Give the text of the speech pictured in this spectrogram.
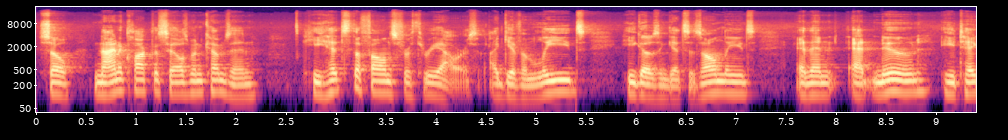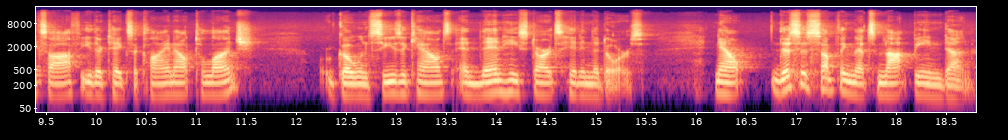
So, 9 o'clock the salesman comes in. He hits the phones for three hours. I give him leads he goes and gets his own leads. And then at noon, he takes off, either takes a client out to lunch or go and sees accounts, and then he starts hitting the doors. Now, this is something that's not being done.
